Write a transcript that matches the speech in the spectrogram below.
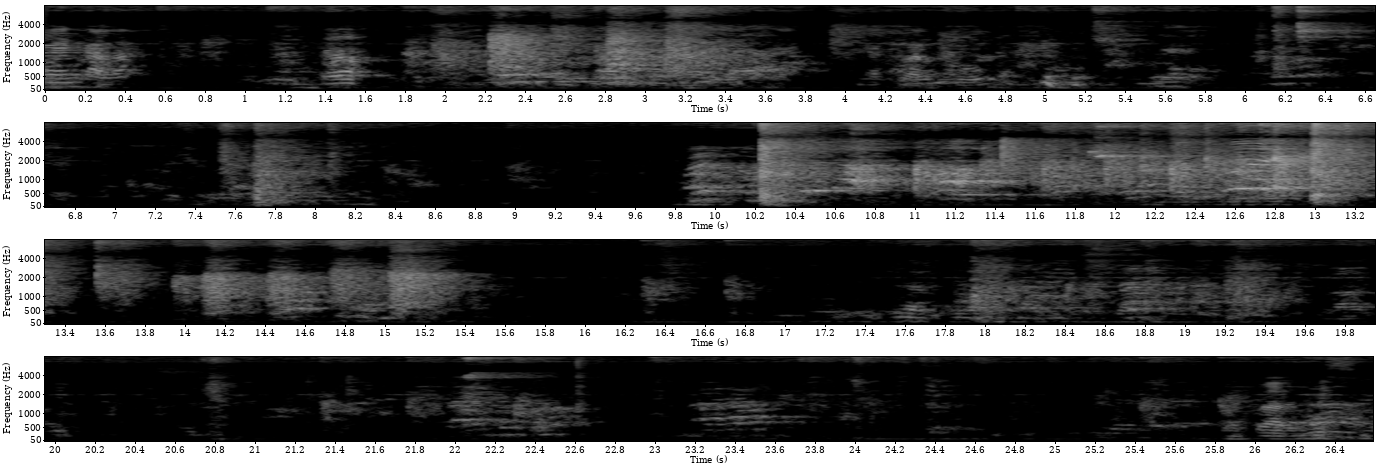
Kemarin kalah. Ya keluar gol. Keluar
